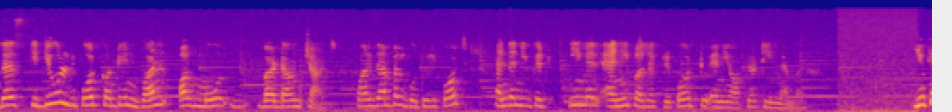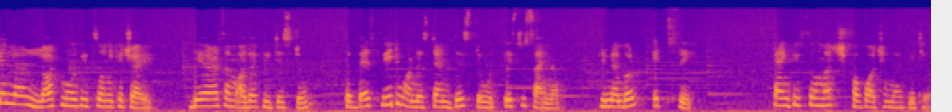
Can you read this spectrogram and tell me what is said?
The scheduled report contains one or more burn down charts. For example, go to reports and then you can email any project report to any of your team members. You can learn a lot more with SonicAgile. There are some other features too. The best way to understand this tool is to sign up. Remember, it's free. Thank you so much for watching my video.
